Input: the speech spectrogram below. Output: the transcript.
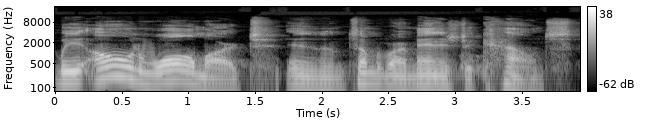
we own Walmart in some of our managed accounts,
